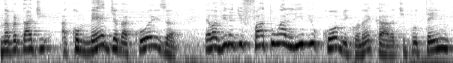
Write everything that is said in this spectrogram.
na verdade, a comédia da coisa, ela vira de fato um alívio cômico, né, cara? Tipo, tem.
